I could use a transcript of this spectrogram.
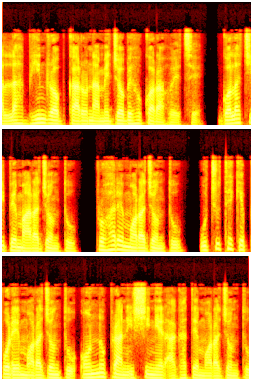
আল্লাহ ভিন রব কারও নামে জবেহ করা হয়েছে। গলা চিপে মারা জন্তু, প্রহারে মরা জন্তু, উঁচু থেকে পড়ে মরা জন্তু, অন্য প্রাণীর শিঙের আঘাতে মরা জন্তু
